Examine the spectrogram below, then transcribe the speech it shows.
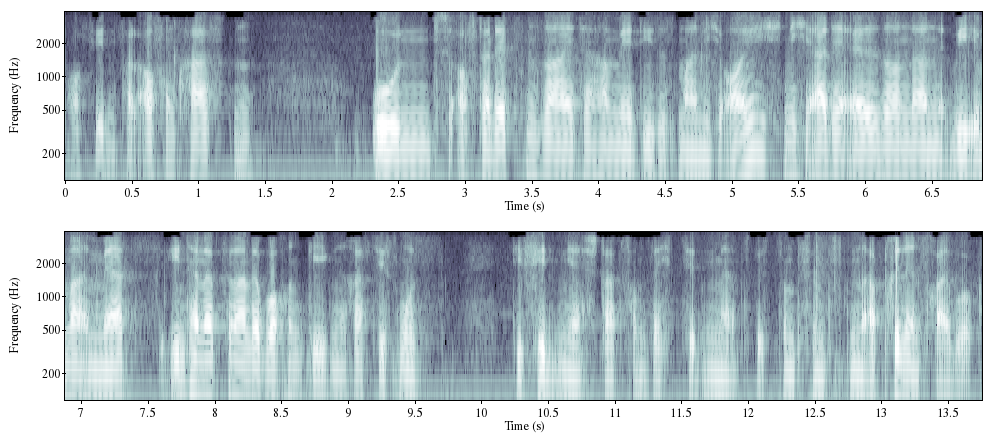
auf jeden Fall auch vom Carsten. Und auf der letzten Seite haben wir dieses Mal nicht euch, nicht RDL, sondern wie immer im März internationale Wochen gegen Rassismus. Die finden ja statt vom 16. März bis zum 5. April in Freiburg.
